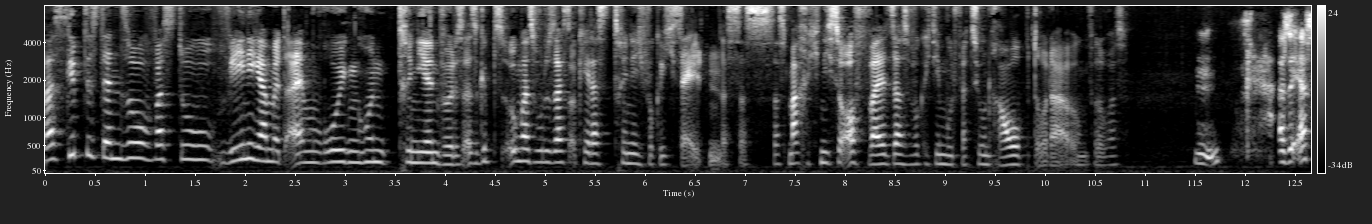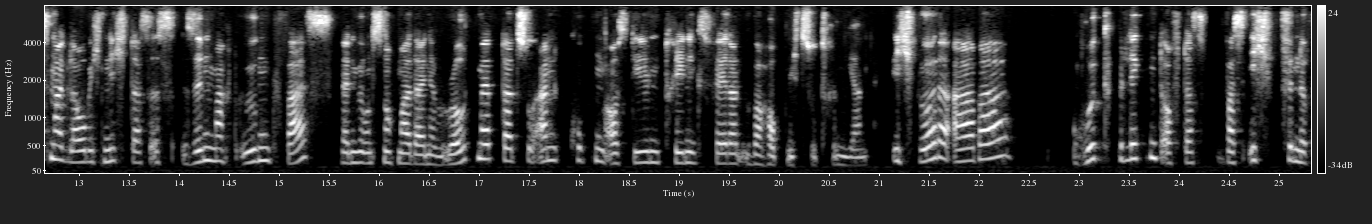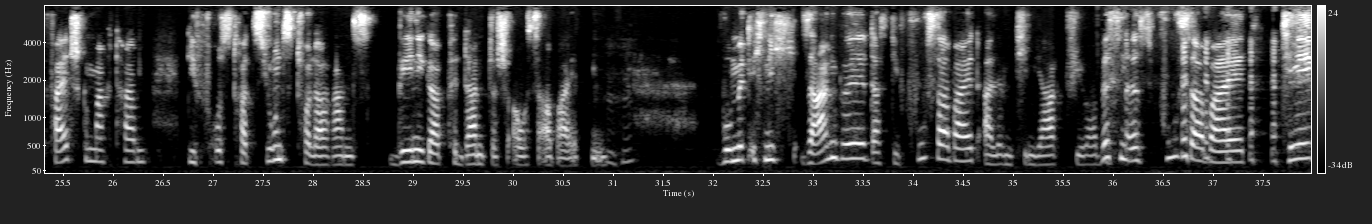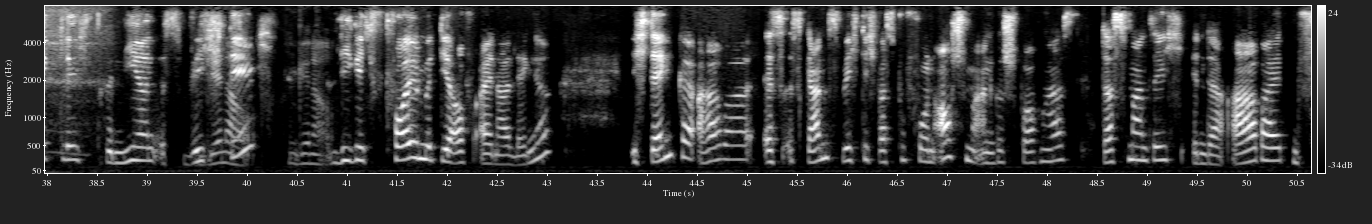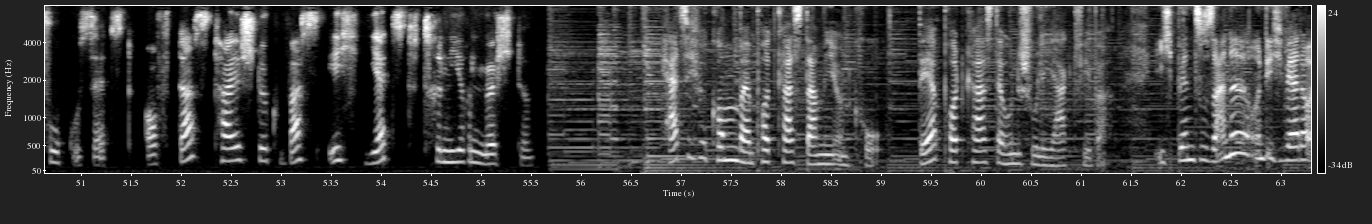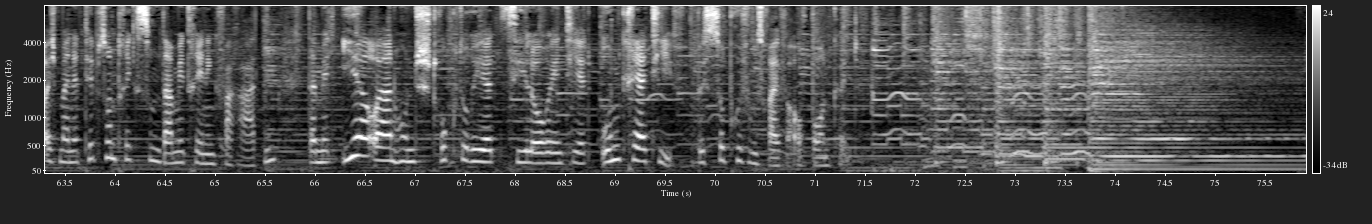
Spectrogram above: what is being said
Was gibt es denn so, was du weniger mit einem ruhigen Hund trainieren würdest? Also gibt es irgendwas, wo du sagst, okay, das trainiere ich wirklich selten. Das, das, das mache ich nicht so oft, weil das wirklich die Motivation raubt oder irgend sowas? Hm. Also erstmal glaube ich nicht, dass es Sinn macht, irgendwas, wenn wir uns nochmal deine Roadmap dazu angucken, aus den Trainingsfeldern überhaupt nicht zu trainieren. Ich würde aber rückblickend auf das, was ich finde falsch gemacht haben, die Frustrationstoleranz weniger pedantisch ausarbeiten. Mhm. Womit ich nicht sagen will, dass die Fußarbeit, alle im Team Jagdfieber wissen es, Fußarbeit täglich trainieren ist wichtig. Genau, genau. Liege ich voll mit dir auf einer Länge. Ich denke aber, es ist ganz wichtig, was du vorhin auch schon mal angesprochen hast, dass man sich in der Arbeit einen Fokus setzt auf das Teilstück, was ich jetzt trainieren möchte. Herzlich willkommen beim Podcast Dummy Co., der Podcast der Hundeschule Jagdfieber. Ich bin Susanne und ich werde euch meine Tipps und Tricks zum Dummy-Training verraten, damit ihr euren Hund strukturiert, zielorientiert und kreativ bis zur Prüfungsreife aufbauen könnt.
